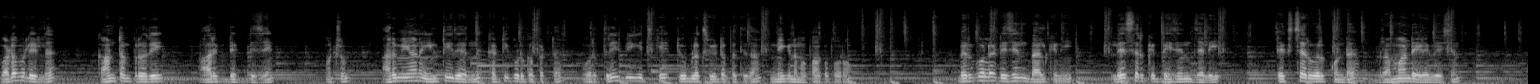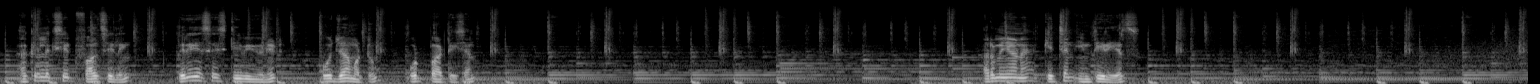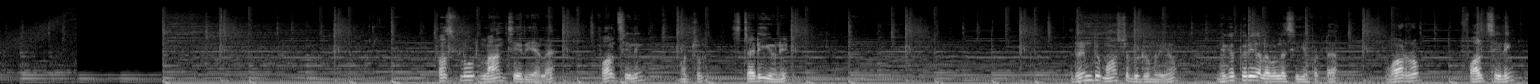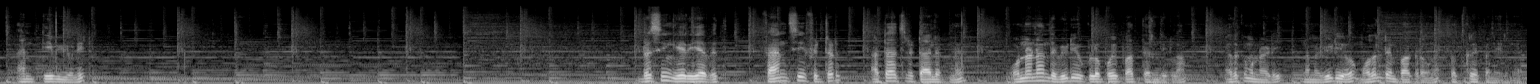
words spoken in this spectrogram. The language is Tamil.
வடவழியில் கான்டெம்பரரி ஆர்கிடெக்ட் டிசைன் மற்றும் அருமையான இன்டீரியர்னு கட்டி கொடுக்கப்பட்ட ஒரு த்ரீ பிஹெச்கே டியூப்ளக்ஸ் வீட்டை பற்றி தான் இன்றைக்கி நம்ம பார்க்க போகிறோம் pergola design balcony laser cut design jali texture work கொண்ட பிரம்மாண்ட elevation acrylic sheet fall ceiling பெரிய சைஸ் டிவி யூனிட் பூஜா மற்றும் உட் பார்ட்டிஷன் அருமையான kitchen interiors first floor lounge ஏரியாவில் ஃபால் சீலிங் மற்றும் ஸ்டடி யூனிட் ரெண்டு மாஸ்டர் பெட்ரூம்லேயும் மிகப்பெரிய அளவில் செய்யப்பட்ட wardrobe fall ceiling and TV unit dressing area with fancy fitted attach டாய்லெட்னு ஒன்றுனா இந்த வீடியோக்குள்ளே போய் பார்த்து தெரிஞ்சுக்கலாம். அதுக்கு முன்னாடி நம்ம வீடியோ முதல் டைம் பார்க்குறவங்க சப்ஸ்கிரைப் பண்ணிடுங்க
